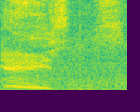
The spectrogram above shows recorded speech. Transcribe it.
Jesus!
